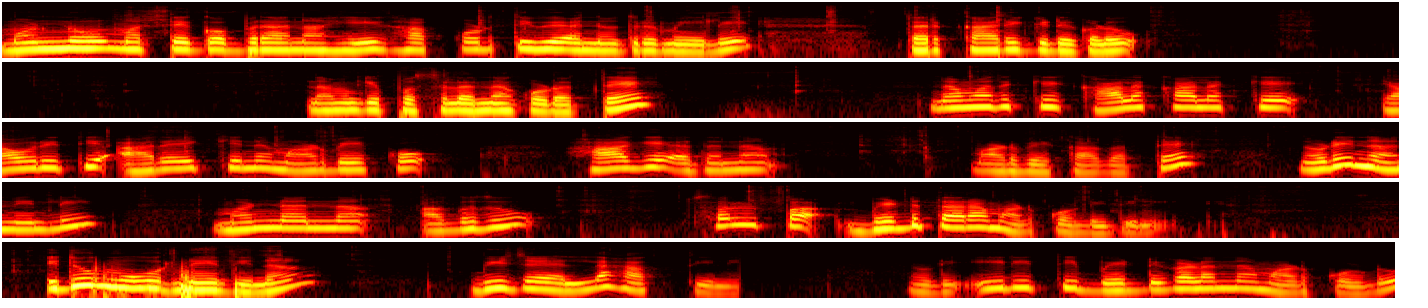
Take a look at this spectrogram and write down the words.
ಮಣ್ಣು ಮತ್ತು ಗೊಬ್ಬರನ ಹೇಗೆ ಹಾಕ್ಕೊಡ್ತೀವಿ ಅನ್ನೋದ್ರ ಮೇಲೆ ತರಕಾರಿ ಗಿಡಗಳು ನಮಗೆ ಫಸಲನ್ನು ಕೊಡುತ್ತೆ. ನಾವು ಅದಕ್ಕೆ ಕಾಲ ಕಾಲಕ್ಕೆ ಯಾವ ರೀತಿ ಆರೈಕೆಯೇ ಮಾಡಬೇಕೋ ಹಾಗೆ ಅದನ್ನು ಮಾಡಬೇಕಾಗತ್ತೆ. ನೋಡಿ ನಾನಿಲ್ಲಿ ಮಣ್ಣನ್ನು ಅಗದು ಸ್ವಲ್ಪ ಬೆಡ್ ಥರ ಮಾಡ್ಕೊಂಡಿದ್ದೀನಿ. ಇದು ಮೂರನೇ ದಿನ. ಬೀಜ ಎಲ್ಲ ಹಾಕ್ತೀನಿ. ನೋಡಿ ಈ ರೀತಿ ಬೆಡ್ಗಳನ್ನು ಮಾಡಿಕೊಂಡು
